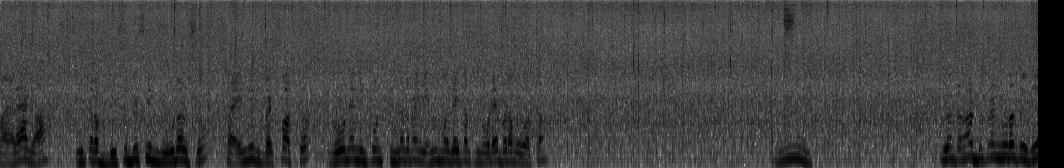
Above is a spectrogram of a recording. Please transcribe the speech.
ಮಳೆಯಾಗ ಈ ಥರ ಬಿಸಿ ಬಿಸಿ ನೂಡಲ್ಸು ಚೈನೀಸ್ ಬ್ರೇಕ್ಫಾಸ್ಟು ರೋಡ್ನೇ ನಿಂತ್ಕೊಂಡು ತಿನ್ನೋದ್ರ ನಂಗೆ ಹೆಂಗೆ ಮಜಾ ಐತೆ ಅಂತ ನೋಡೇ ಬಿಡಮ್ಮ ಇವತ್ತು. ಹ್ಞೂ ಇದೊಂಥರ ಡಿಫ್ರೆಂಟ್ ನೂಡಲ್ಸ್ ಇದೆ.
